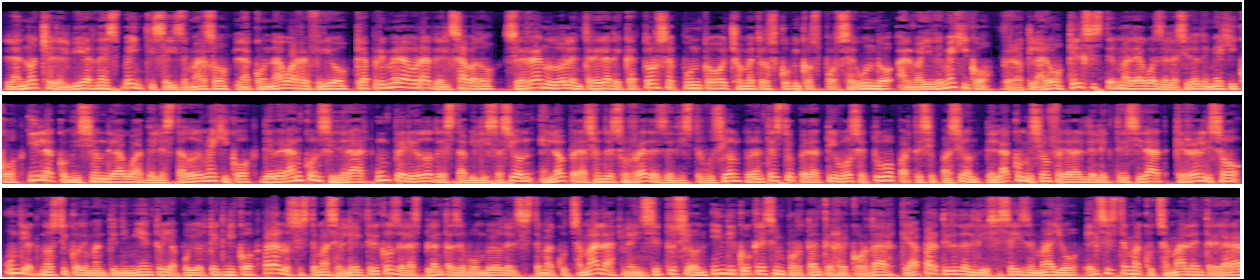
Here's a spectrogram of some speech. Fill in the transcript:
la noche del viernes 26 de marzo. La Conagua refirió que a primera hora del sábado se reanudó la entrega de 14.8 metros cúbicos por segundo al Valle de México, pero aclaró que el Sistema de Aguas de la Ciudad de México y la Comisión de Agua del Estado de México deberán considerar un periodo de estabilización en la operación de sus redes de distribución. Durante este operativo se tuvo participación de la Comisión Federal de Electricidad, que realizó un diagnóstico de mantenimiento y apoyo técnico para los sistemas eléctricos de las plantas de bombeo del sistema Cutzamala. La institución indicó que es importante recordar que a partir del 16 de mayo el sistema Cutzamala entregará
